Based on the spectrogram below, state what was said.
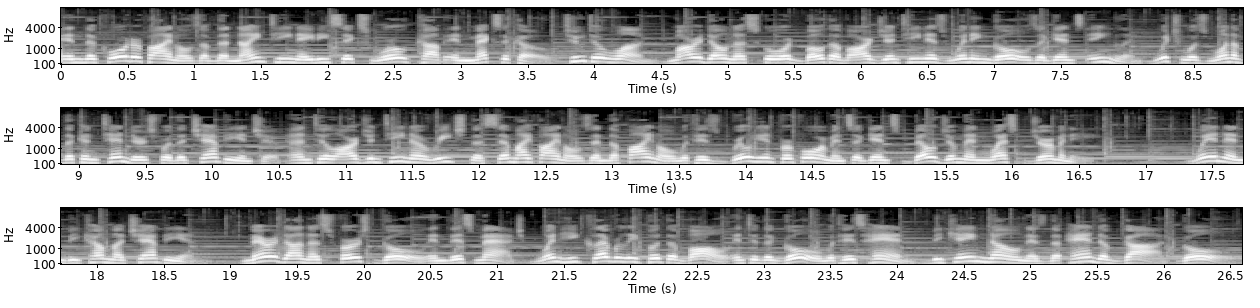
In the quarterfinals of the 1986 World Cup in Mexico, 2-1, Maradona scored both of Argentina's winning goals against England, which was one of the contenders for the championship, until Argentina reached the semi-finals and the final with his brilliant performance against Belgium and West Germany. Win and become a champion. Maradona's first goal in this match, when he cleverly put the ball into the goal with his hand, became known as the Hand of God goal.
